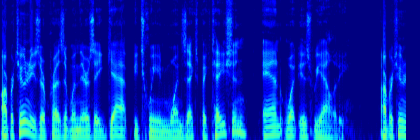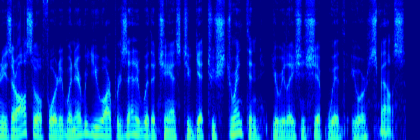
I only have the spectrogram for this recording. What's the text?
Opportunities are present when there's a gap between one's expectation and what is reality. Opportunities are also afforded whenever you are presented with a chance to get to strengthen your relationship with your spouse.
